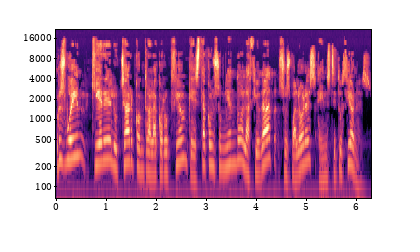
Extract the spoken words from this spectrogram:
Bruce Wayne quiere luchar contra la corrupción que está consumiendo la ciudad, sus valores e instituciones.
